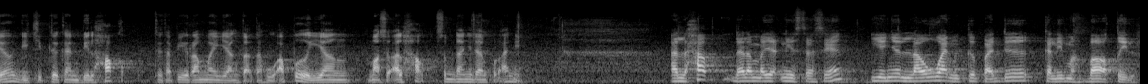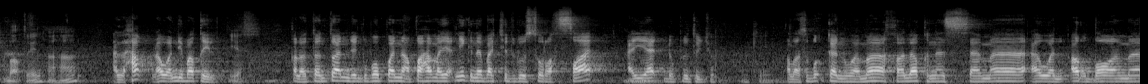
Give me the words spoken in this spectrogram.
ya diciptakan bil haq tetapi ramai yang tak tahu apa yang maksud al-haq sebenarnya dalam Quran ni. Al-haq dalam ayat ni ustaz ya ianya lawan kepada kalimah batil. Batil ha al-haq lawan di batil. Yes kalau tuan-tuan dan puan nak faham ayat ni kena baca dulu surah sad ayat 27 okay. Allah sebutkan wa ma khalaqnas samaa wal arda ma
